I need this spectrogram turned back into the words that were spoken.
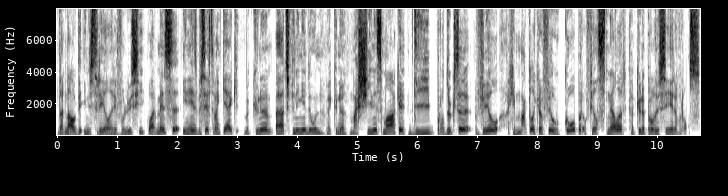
Daarna ook de industriële revolutie, waar mensen ineens beseften van kijk, we kunnen uitvindingen doen, we kunnen machines maken die producten veel gemakkelijker of veel goedkoper of veel sneller gaan kunnen produceren voor ons.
